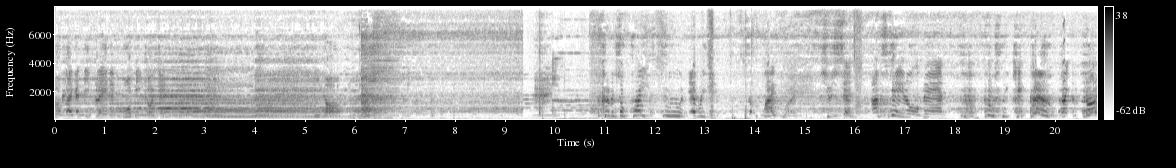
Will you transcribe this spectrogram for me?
look like a deflated could have been so great. You ruined everything. Suck my blood. Should have said, I'm staying, old man. Give a Bruce Lee kick. Boom! Right in the throat.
